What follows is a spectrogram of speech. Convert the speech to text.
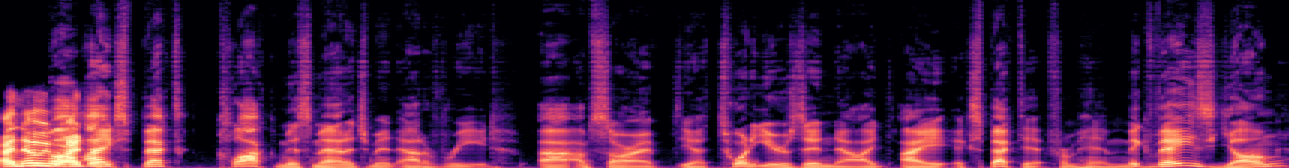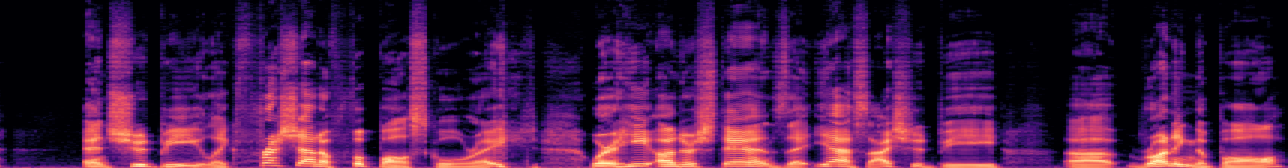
I know. Well, I, I, expect clock mismanagement out of Reid. Uh, I'm sorry. Yeah, 20 years in now, I, I expect it from him. McVay's young and should be like fresh out of football school, right? Where he understands that, yes, I should be uh, running the ball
